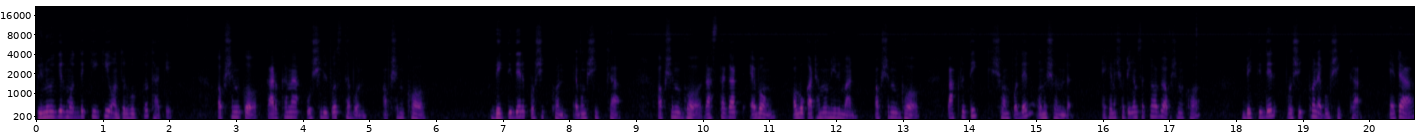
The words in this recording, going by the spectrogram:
বিনিয়োগের মধ্যে কী কী অন্তর্ভুক্ত থাকে? অপশন ক, কারখানা ও শিল্প স্থাপন। অপশন খ, ব্যক্তিদের প্রশিক্ষণ এবং শিক্ষা। অপশন ঘ, রাস্তাঘাট এবং অবকাঠামো নির্মাণ। অপশন ঘ, প্রাকৃতিক সম্পদের অনুসন্ধান। এখানে সঠিক আনসারটা হবে অপশন খ, ব্যক্তিদের প্রশিক্ষণ এবং শিক্ষা। এটা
